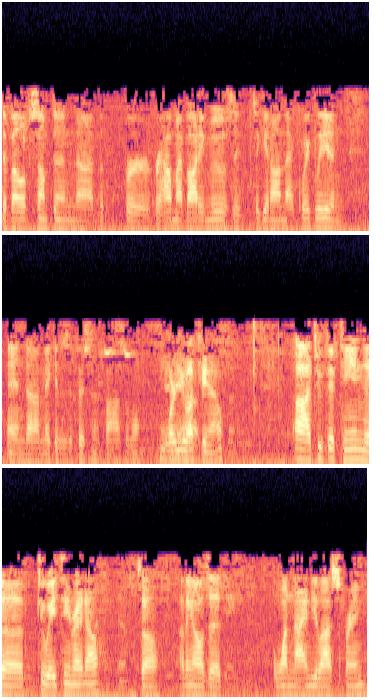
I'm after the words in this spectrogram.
develop something uh, for for how my body moves to, to get on that quickly and and uh, make it as efficient as possible. What are you up to now? Uh, 215 to 218 right now. Yeah. So I think I was at 190 last spring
